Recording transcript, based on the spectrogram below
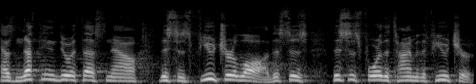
It has nothing to do with us now. This is future law. This is, this is for the time of the future.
